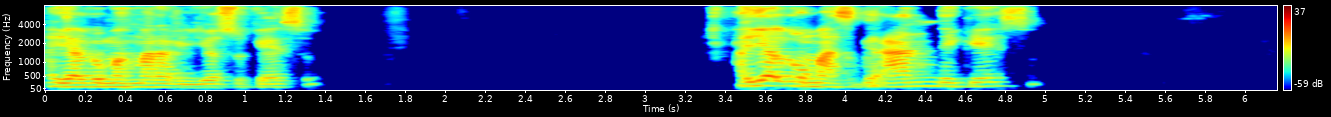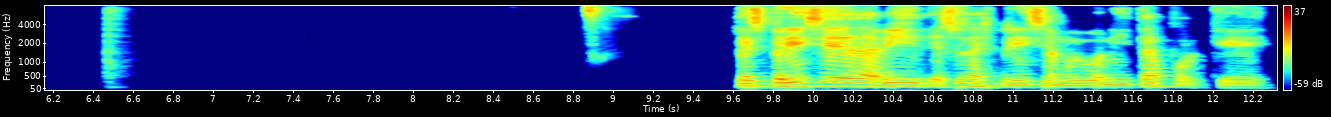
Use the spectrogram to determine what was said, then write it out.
¿Hay algo más maravilloso que eso? ¿Hay algo más grande que eso? La experiencia de David es una experiencia muy bonita porque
